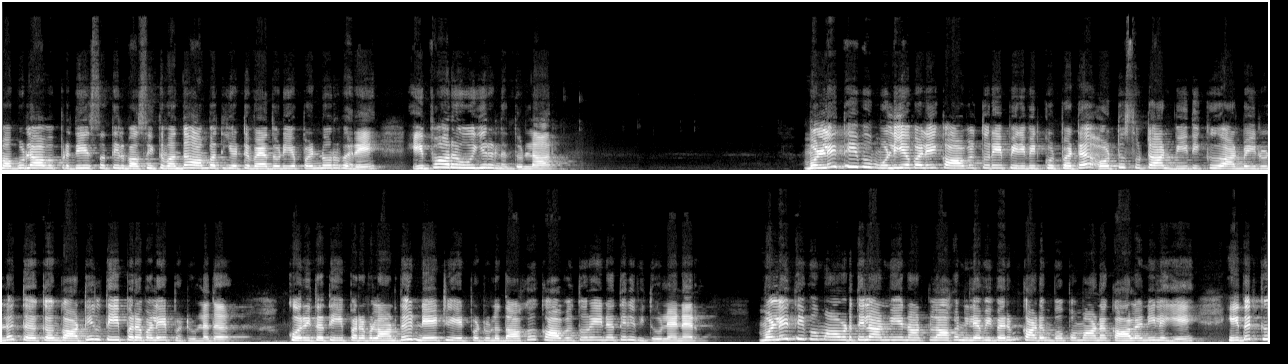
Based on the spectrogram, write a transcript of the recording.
மகுலாவு பிரதேசத்தில் வசித்து வந்த ஐம்பத்தி எட்டு வயதுடைய பெண்ணொருவரே இவ்வாறு உயிரிழந்துள்ளார். முல்லைத்தீவு முளியவளை காவல்துறை பிரிவிற்குட்பட்ட ஒட்டுசுட்டான் வீதிக்கு அண்மையிலுள்ள தேக்கங்காட்டில் தீப்பரவல் ஏற்பட்டுள்ளது. குறித்த தீப்பரவலானது நேற்று ஏற்பட்டுள்ளதாக காவல்துறையினர் தெரிவித்துள்ளனர். முல்லைத்தீவு மாவட்டத்தில் அண்மைய நாட்களாக நிலவி வரும் கடும் வெப்பமான காலநிலையே இதற்கு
